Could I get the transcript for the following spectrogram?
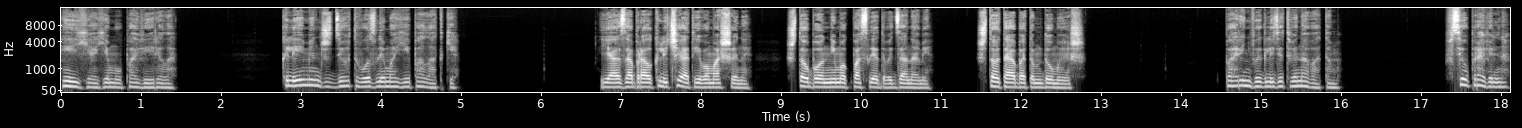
И я ему поверила. Клемент ждет возле моей палатки. Я забрал ключи от его машины, чтобы он не мог последовать за нами. Что ты об этом думаешь?» Парень выглядит виноватым. Все правильно.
